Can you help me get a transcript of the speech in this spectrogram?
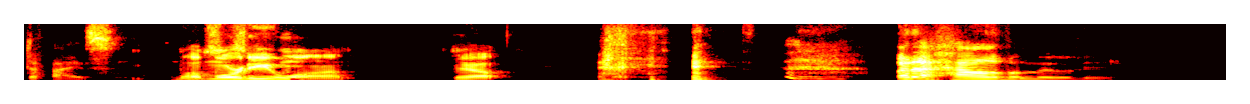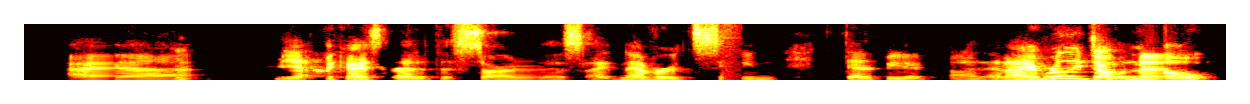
Dies. What more do you want? Yep. what a hell of a movie. I uh Yeah, like I said at the start of this, I'd never seen Deadbeat at Dawn, and I really don't know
